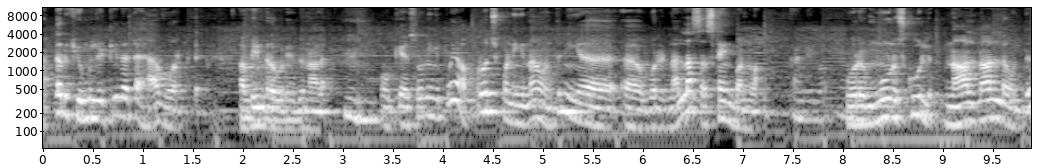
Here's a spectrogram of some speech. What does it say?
utter humility that I have worked அப்படின்ற ஒரு இதனால. ஓகே ஸோ நீங்கள் போய் அப்ரோச் பண்ணிங்கன்னா வந்து நீங்கள் ஒரு நல்லா சஸ்டைன் பண்ணலாம். கண்டிப்பாக ஒரு மூணு ஸ்கூல் நாலு நாளில் வந்து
